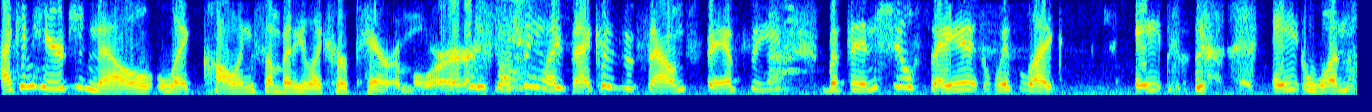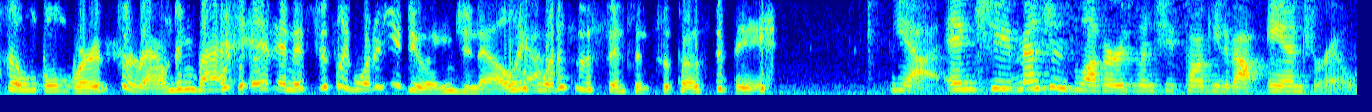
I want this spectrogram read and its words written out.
I can hear Jenelle like calling somebody like her paramour or something like that because it sounds fancy. But then she'll say it with like eight eight one syllable words surrounding by it, and it's just like, what are you doing, Jenelle? Like, Yeah. what is this sentence supposed to be? Yeah, and she mentions lovers when she's talking about Andrew.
